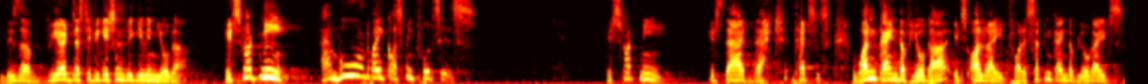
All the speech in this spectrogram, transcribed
These are weird justifications we give in yoga. It's not me. I am moved by cosmic forces. It's not me. It's that, that, that's one kind of yoga, it's alright. For a certain kind of yoga, it's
